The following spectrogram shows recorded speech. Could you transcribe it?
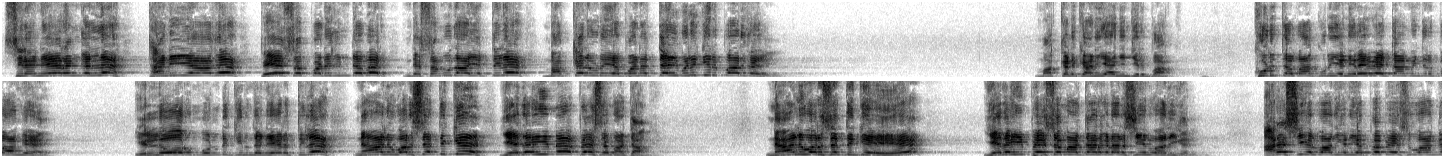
சில நேரங்களில் தனியாக பேசப்படுகின்றவர் இந்த சமுதாயத்தில் மக்களுடைய பணத்தை விழுங்கியிருப்பார்கள். மக்களுக்கு அநியாயம் செஞ்சிருப்பாங்க. கொடுத்த வாக்குறுதியை நிறைவேற்றாமல் இருந்திருப்பாங்க. எல்லோரும் ஒன்றுக்கு இருந்த நேரத்தில் நாலு வருஷத்துக்கு எதையுமே பேச மாட்டாங்க. நாலு வருஷத்துக்கு எதையும் பேச மாட்டார்கள் அரசியல்வாதிகள். அரசியல்வாதிகள் எப்ப பேசுவாங்க?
